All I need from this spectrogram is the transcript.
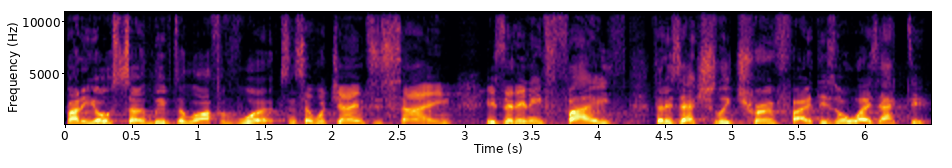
but he also lived a life of works. And so, what James is saying is that any faith that is actually true faith is always active,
